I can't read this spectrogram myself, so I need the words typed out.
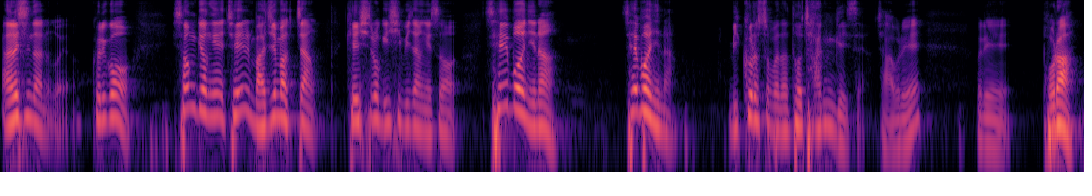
않으신다는 거예요. 그리고 성경의 제일 마지막 장 계시록 22장에서 세 번이나 세 번이나 미크로스보다 더 작은 게 있어요. 자, 우리 우리 보라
